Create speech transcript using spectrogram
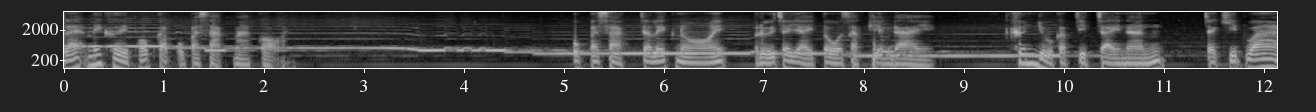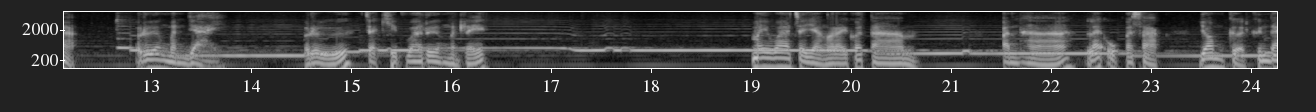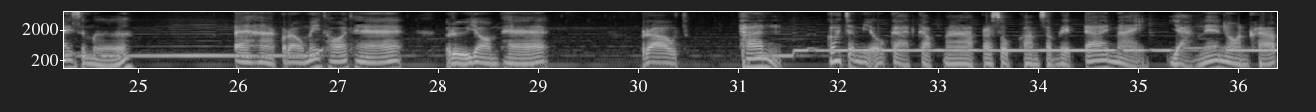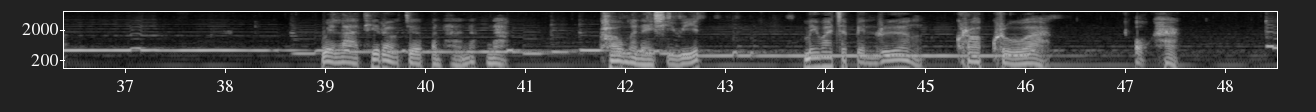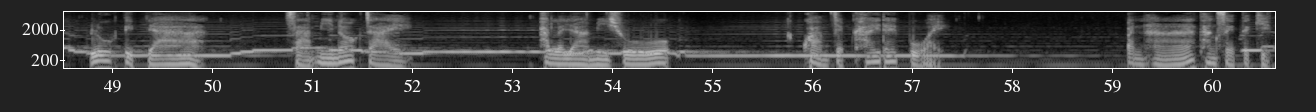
และไม่เคยพบกับอุปสรรคมาก่อน อุปสรรคจะเล็กน้อย หรือจะใหญ่โตสักเพียงใด ขึ้นอยู่กับจิตใจนั้น จะคิดว่า เรื่องมันใหญ่ หรือจะคิดว่าเรื่องมันเล็ก ไม่ว่าจะอย่างไรก็ตาม ปัญหาและอุปสรรคย่อมเกิดขึ้นได้เสมอ แต่หากเราไม่ท้อแท้ หรือยอมแพ้ เราท่านก็จะมีโอกาสกลับมาประสบความสำเร็จได้ใหม่อย่างแน่นอนครับ เวลาที่เราเจอปัญหาหนักๆ เข้ามาในชีวิต ไม่ว่าจะเป็นเรื่องครอบครัว อกหัก ลูกติดยา สามีนอกใจ ภรรยามีชู้ ความเจ็บไข้ได้ป่วย ปัญหาทางเศรษฐกิจ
